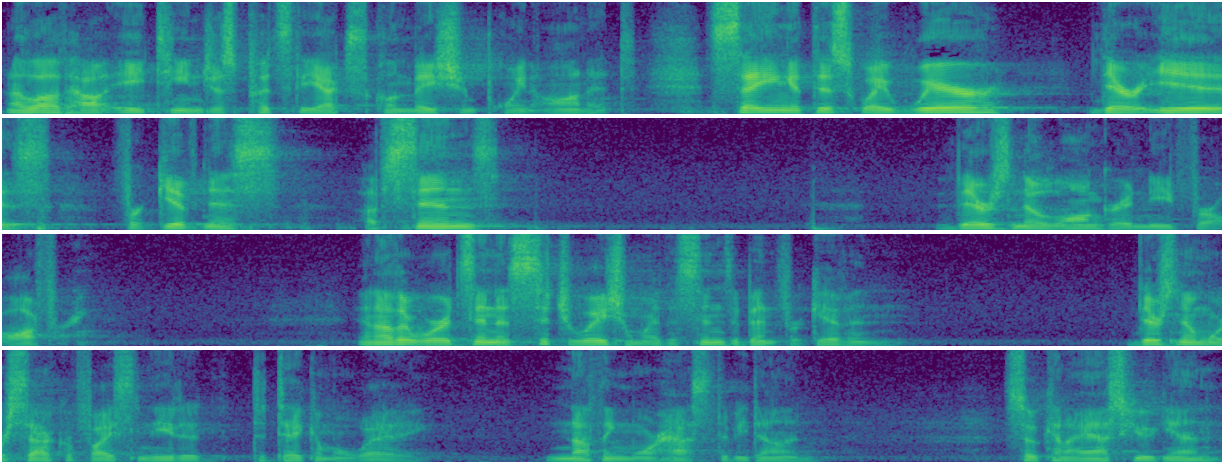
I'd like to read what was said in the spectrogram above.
And I love how 18 just puts the exclamation point on it, saying it this way where there is forgiveness of sins, there's no longer a need for offering. In other words, in a situation where the sins have been forgiven, there's no more sacrifice needed to take them away. Nothing more has to be done. So, can I ask you again,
